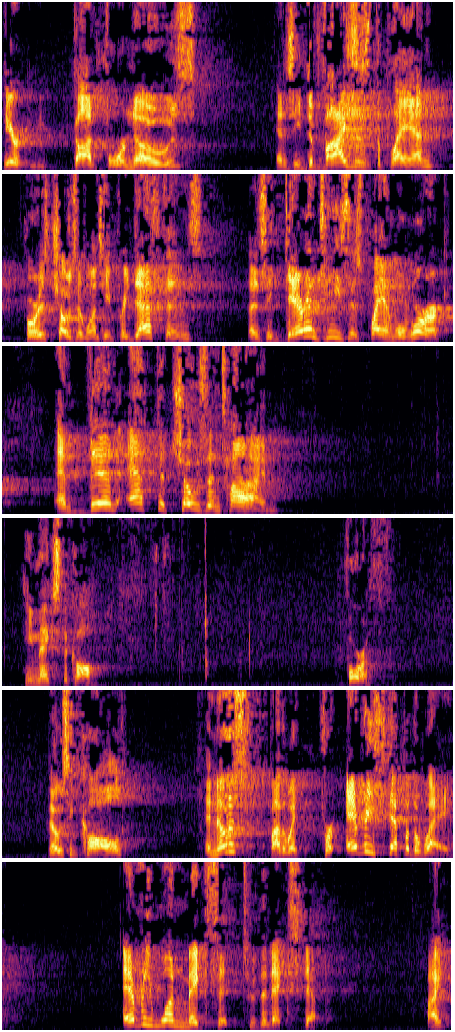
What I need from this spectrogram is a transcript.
Here, God foreknows, and as He devises the plan for His chosen ones, He predestines, that is, He guarantees His plan will work, and then at the chosen time, He makes the call. Fourth, those He called, and notice, by the way, for every step of the way, everyone makes it to the next step. Right?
